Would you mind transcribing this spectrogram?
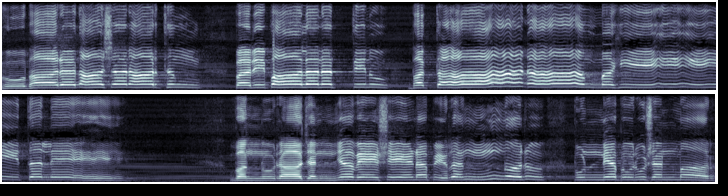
ഭൂഭാരനാശനാർത്ഥം പരിപാലനത്തിനു ഭക്താനാം മഹീതലേ. വന്നു രാജന്യവേഷേണ പിറന്നൊരു പുണ്യപുരുഷന്മാർ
